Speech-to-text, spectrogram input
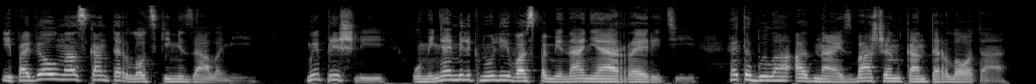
и повел нас кантерлотскими залами. Мы пришли. У меня мелькнули воспоминания о Рерити. Это была одна из башен Кантерлота.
